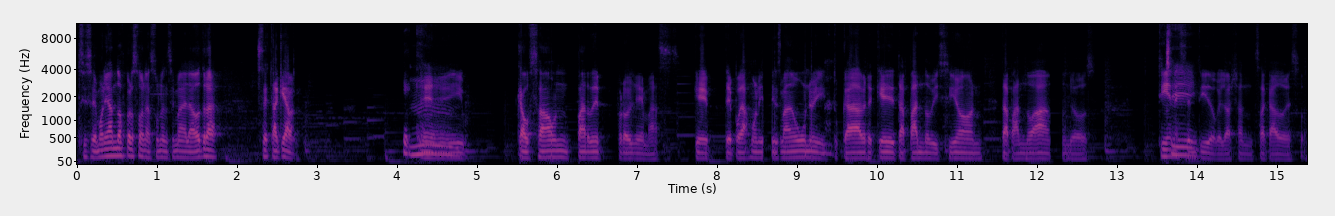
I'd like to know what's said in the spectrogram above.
si se morían dos personas una encima de la otra, se estaqueaban. Mm. eh, y causaba un par de problemas. Que te puedas morir encima de uno y tu cadáver quede tapando visión, tapando ángulos. Tiene Sí. sentido que lo hayan sacado eso.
